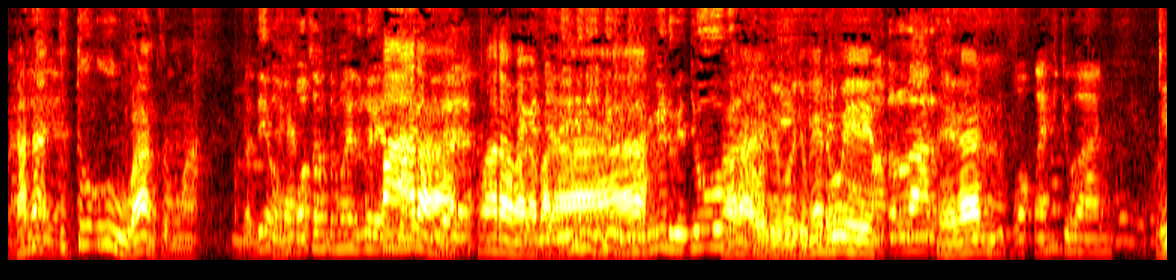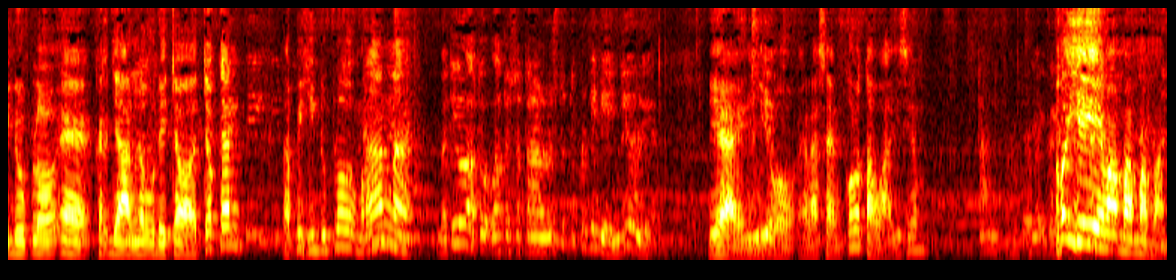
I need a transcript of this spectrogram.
Karena ya. itu uang semua. Berarti Iya omong kan? kosong semuanya dulu ya. Parah, ya. parah, parah, Pengen jadi ini jadi parah. ujung-ujungnya duit juga. Parah, ujung-ujungnya duit. Nggak kelar. Ya kan? Work life cuan. hidup lo eh kerjaan lo udah cocok kan tapi hidup lo merana Berarti waktu waktu setelah lulus tuh, tuh kerja di NGO ya? Iya NGO LSM kok lo tahu aja sih om oh iya iya maaf maaf maaf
